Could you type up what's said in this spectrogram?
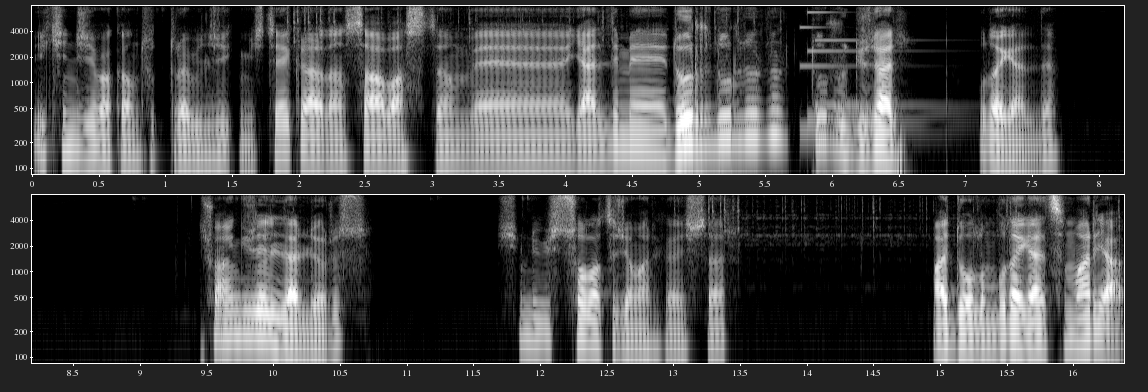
İkinciyi bakalım tutturabilecek miyiz? Tekrardan sağ bastım ve geldi mi? Dur dur dur dur dur güzel. Bu da geldi. Şu an güzel ilerliyoruz. Şimdi bir sol atacağım arkadaşlar. Haydi oğlum bu da gelsin var ya.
